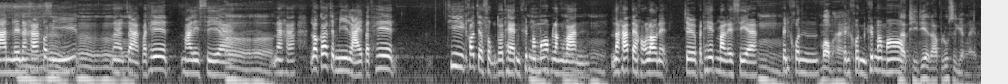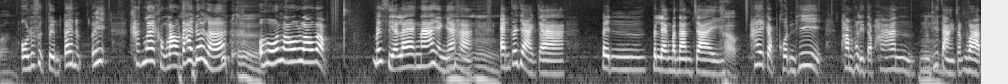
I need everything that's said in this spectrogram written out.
านเลยนะคะ คนนี้อืมอืมนะจากประเทศมาเลเซียเออเออนะคะแล้วก็จะมีหลายประเทศที่เขาจะส่งตัวแทนขึ้นมามอบรางวัลอืมนะคะ แต่ของเราเนี่ยเจอประเทศมาเลเซียอืมเป็นคนมอบให้ เป็นคนขึ้นมามอบ นาทีที่ได้รับรู้สึกยังไงบ้าง โอ้รู้สึกตื่นเต้น เอ้ย ครั้งแรกของเราได้ด้วยเหรอ เออ โอ้โห เราเราแบบ ไม่เสียแรงนะอย่างเงี้ยค่ะ อืม แอนก็อยากจะเป็นเป็นแรงบันดาลใจ ครับให้กับคนที่ทำผลิตภัณฑ์อืมอยู่ที่ต่างจังหวัด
